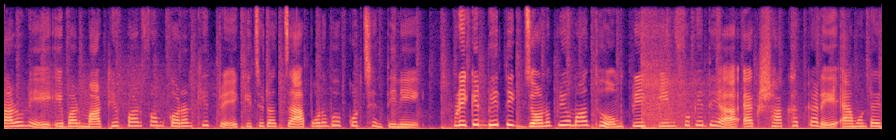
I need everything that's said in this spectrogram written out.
কারণে এবার মাঠে পারফর্ম করার ক্ষেত্রে কিছুটা চাপ অনুভব করছেন তিনি। ক্রিকেট ভিত্তিক জনপ্রিয় মাধ্যম ক্রিক ইনফোকে দেয়া এক সাক্ষাৎকারে এমনটাই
